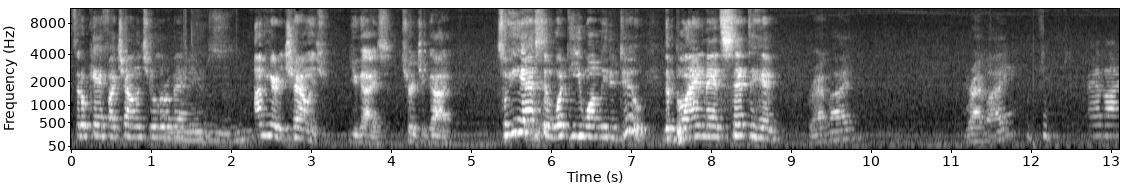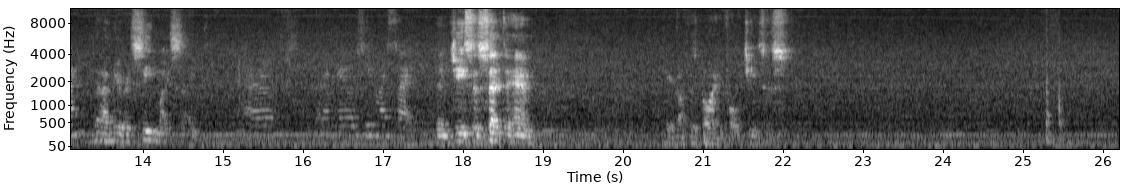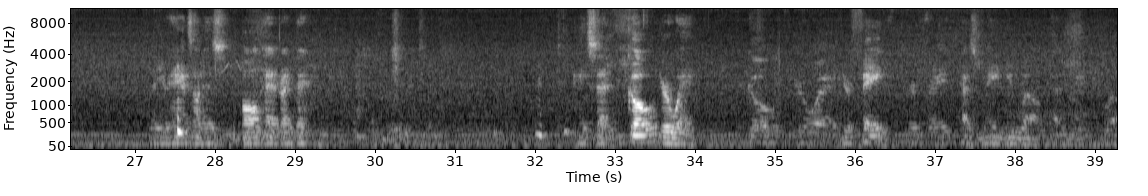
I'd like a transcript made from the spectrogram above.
Is it okay if I challenge you a little bit? I'm here to challenge you guys, Church of God. So he asked him, What do you want me to do? The blind man said to him, Rabbi, Rabbi, Rabbi, that I may receive my sight. uh, that I may receive my sight. Then Jesus said to him, Take off his blindfold, Jesus. Lay your hands on his bald head right there. And he said, Go your way. Go your way. Your faith Your faith has made you well. has made you well.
